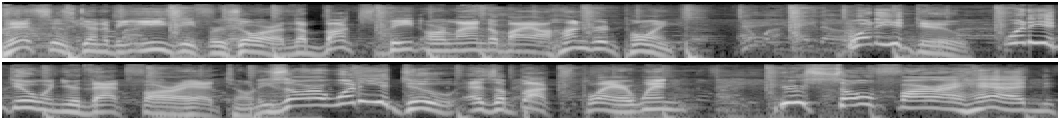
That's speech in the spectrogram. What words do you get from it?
This is going to be easy for Zora. The Bucks beat Orlando by 100 points. What do you do? What do you do when you're that far ahead, Tony? Zora, what do you do as a Bucks player when you're so far ahead?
